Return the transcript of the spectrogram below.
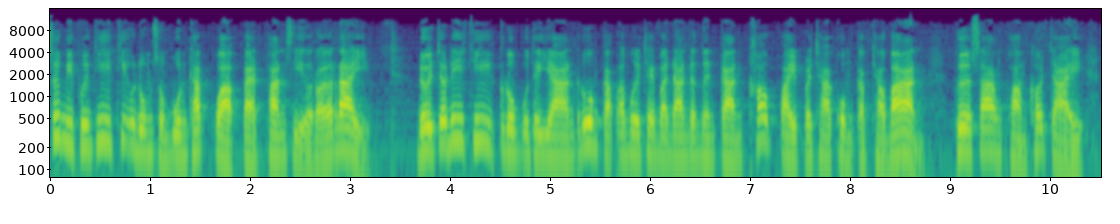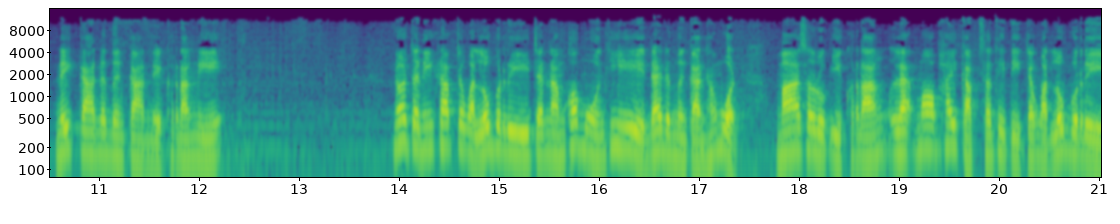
ซึ่งมีพื้นที่ที่อุดมสมบูรณ์ครับกว่า 8,400 ไร่โดยเจ้าหน้าที่กรมอุทยานร่วมกับอำเภอชัยบาดาลดำเนินการเข้าไปประชาคมกับชาวบ้าน เพื่อสร้างความเข้าใจในการดำเนินการในครั้งนี้ นอกจากนี้ครับจังหวัดลบบุรีจะนำข้อมูลที่ได้ดำเนินการทั้งหมด มาสรุปอีกครั้ง และมอบให้กับสถิติจังหวัดลบบุรี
